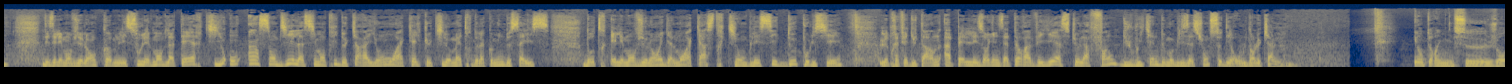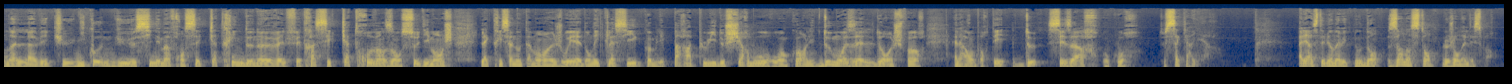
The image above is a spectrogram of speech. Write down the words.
Des éléments violents comme les soulèvements de la terre qui ont incendié la cimenterie de Carayon, à quelques kilomètres de la commune de Saïs. D'autres éléments violents également à Castres qui ont blessé deux policiers. Le préfet du Tarn appelle les organisateurs à veiller à ce que la fin du week-end de mobilisation se déroule dans le calme. Et on termine ce journal avec une icône du cinéma français, Catherine Deneuve. Elle fêtera ses 80 ans ce dimanche. L'actrice a notamment joué dans des classiques comme Les Parapluies de Cherbourg ou encore Les Demoiselles de Rochefort. Elle a remporté deux Césars au cours de sa carrière. Allez, restez bien avec nous dans un instant, le journal des sports.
